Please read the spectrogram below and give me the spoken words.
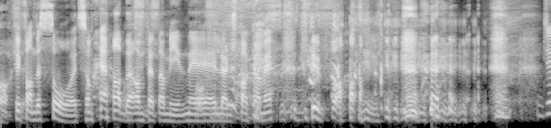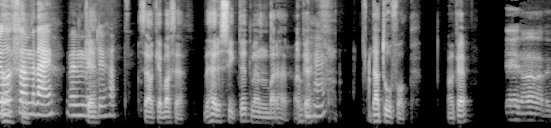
Oh, Fy faen, det så ut som jeg hadde amfetamin i lunsjpakka mi. Fy faen. Jules, hva med deg? Hvem ville Ok. du hatt? Se, ok, bare se. Det høres sykt ut, men bare hør. ok? Det er to folk. OK? Eh, no, no, det-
